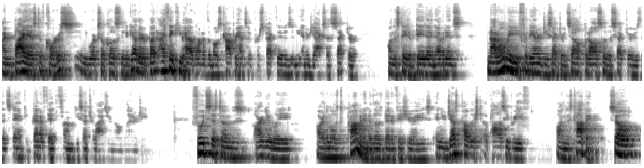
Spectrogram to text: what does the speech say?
I'm biased, of course. We work so closely together, but I think you have one of the most comprehensive perspectives in the energy access sector on the state of data and evidence, not only for the energy sector itself, but also the sectors that stand to benefit from decentralized renewable energy. Food systems, arguably, are the most prominent of those beneficiaries, and you just published a policy brief on this topic. So,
